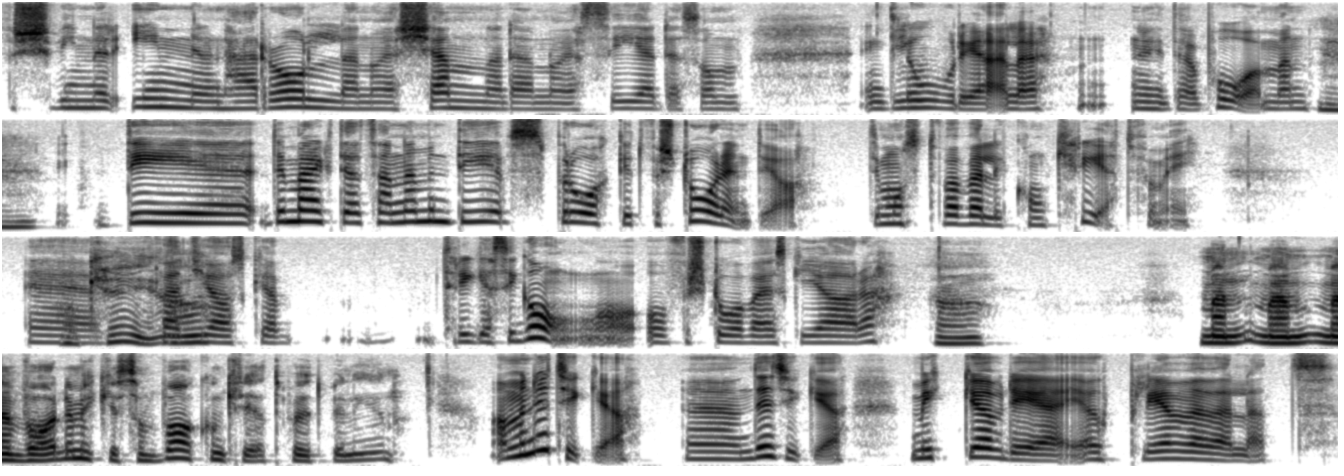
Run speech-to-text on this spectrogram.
försvinner in i den här rollen och jag känner den och jag ser det som en gloria, eller nu hittar jag på, men Mm. det, det märkte jag att så här, nej, men det språket förstår inte jag. Det måste vara väldigt konkret för mig. Eh, Okej, för ja. att jag ska triggas igång och, och förstå vad jag ska göra. Ja. Men, men, men var det mycket som var konkret på utbildningen? Ja, men det tycker jag. Eh, Det tycker jag. Mycket av det, jag upplever väl att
